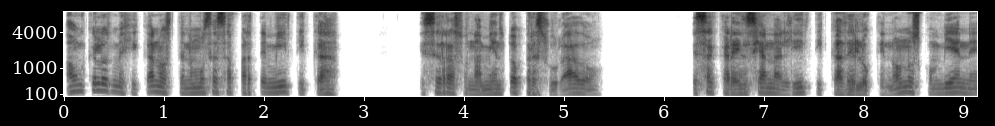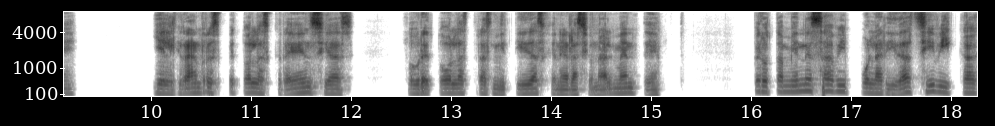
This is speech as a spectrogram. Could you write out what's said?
Aunque los mexicanos tenemos esa parte mítica, ese razonamiento apresurado, esa carencia analítica de lo que no nos conviene y el gran respeto a las creencias, sobre todo las transmitidas generacionalmente, pero también esa bipolaridad cívica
